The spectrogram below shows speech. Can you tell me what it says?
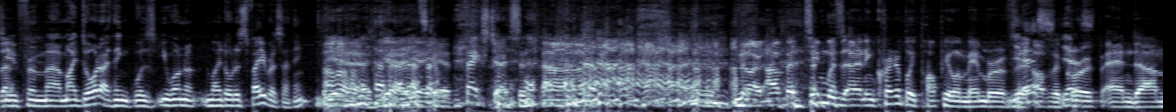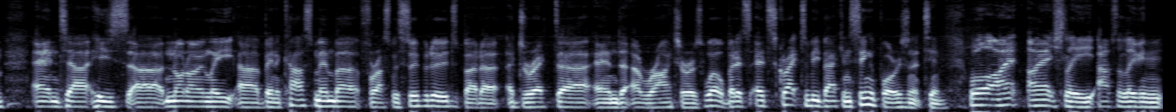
together. you from uh, my daughter. I think was you one of my daughter's favourites. I think. Yeah, yeah, yeah, yeah. Thanks, Jason. No, uh, but Tim was an incredibly popular member of the Yes, of the yes. group, and um, and uh, he's uh, not only uh, been a cast member for us with Super Dudes, but a, a director and a writer as well. But it's it's great to be back in Singapore, isn't it, Tim? Well, I, I actually, after leaving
